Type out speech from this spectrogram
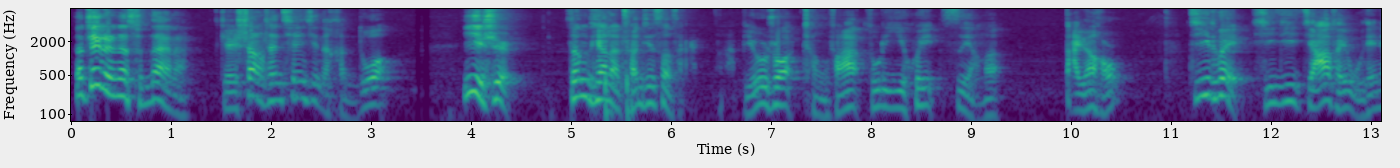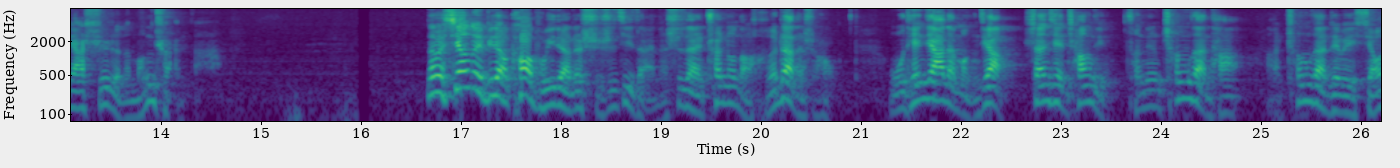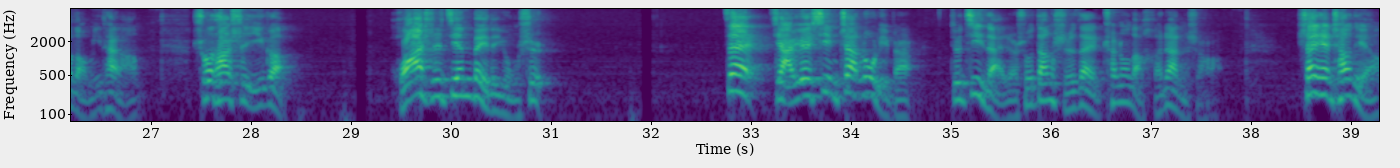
那这个人的存在呢，给上杉谦信的很多轶事增添了传奇色彩啊。比如说惩罚足利义辉饲养的大猿猴，击退袭击甲斐武田家使者的猛犬。那么相对比较靠谱一点的史实记载呢，是在川中岛合战的时候，武田家的猛将山县昌景曾经称赞他啊，称赞这位小岛弥太郎，说他是一个华实兼备的勇士。在甲越信战录里边就记载着说，当时在川中岛合战的时候，山县昌景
